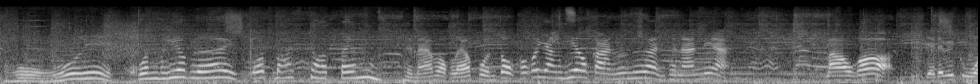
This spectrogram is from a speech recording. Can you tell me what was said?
โอ้โห นี่ คนเพียบเลย รถบัสจอดเต็ม เห็นไหมบอกแล้วฝนตกเขาก็ยังเที่ยวกันเพื่อนๆ ฉะนั้นเนี่ย เราก็ อย่าได้ไปกลัว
